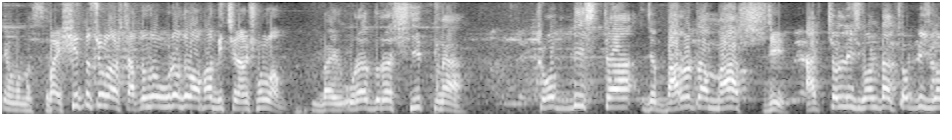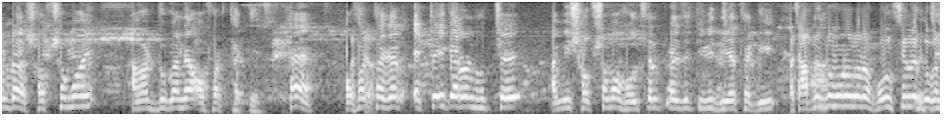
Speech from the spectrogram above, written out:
কেমন আছেন? ভাই শীত তো চলে আসছে। আপনাদের উড়াদুর অফার দিচ্ছেন আমি শুনলাম। ভাই ওরা দুরা শীত না। চব্বিশটা যে বারোটা মাস জি। আটচল্লিশ ঘণ্টা চব্বিশ ঘণ্টা সব সময় আমার দোকানে অফার থাকে। হ্যাঁ অফার আচ্ছা। থাকার একটাই কারণ হচ্ছে আমি সবসময় হোলসেল প্রাইসে টিভি দিয়ে থাকি আচ্ছা আপনি তো মনে করেন হোলসেলের দোকান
